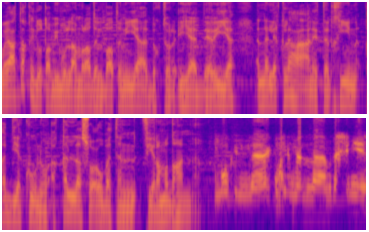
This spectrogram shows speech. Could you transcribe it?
ويعتقد طبيب الأمراض الباطنية الدكتور إياد ديرية أن الإقلاع عن التدخين قد يكون أقل صعوبة في رمضان. ممكن كثير من المدخنين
